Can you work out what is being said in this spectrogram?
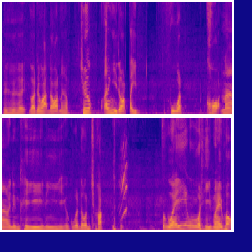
เฮ้ยเฮ้ยรอจังหวะดอทนะครับชึบไอ้นี่ดอทติดฟวดเคาะหน้าไปหนึ่งที นี่ก็กูว่าโดนช็อต สวย โอ้ทีไมให้พ่อ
